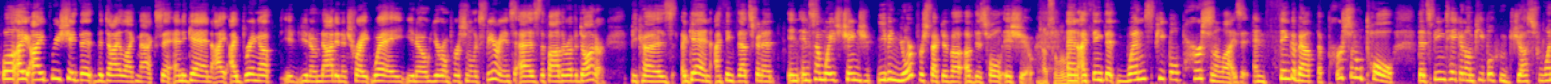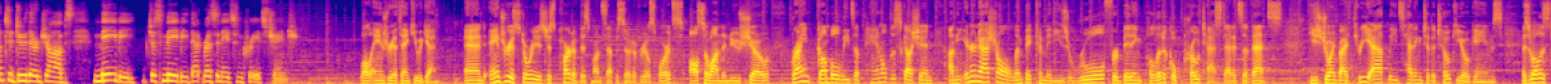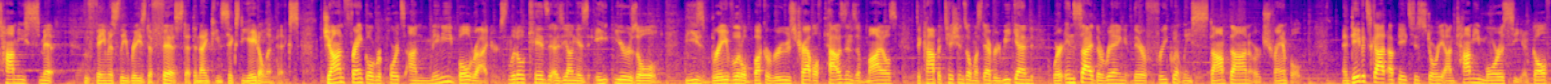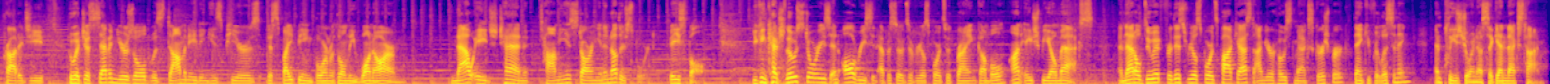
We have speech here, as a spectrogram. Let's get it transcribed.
Well, I, I appreciate the the dialogue, Max. And again, I, I bring up, you, know, not in a trite way, you know, your own personal experience as the father of a daughter. Because again, I think that's going to, in, in some ways, change even your perspective of, of this whole issue. Absolutely. And I think that once people personalize it and think about the personal toll that's being taken on people who just want to do their jobs, maybe, just maybe, that resonates and creates change. Well, Andrea, thank you again. And Andrea's story is just part of this month's episode of Real Sports. Also on the new show, Bryant Gumbel leads a panel discussion on the International Olympic Committee's rule forbidding political protest at its events. He's joined by three athletes heading to the Tokyo Games, as well as Tommie Smith, who famously raised a fist at the 1968 Olympics. Jon Frankel reports on mini bull riders, little kids as young as eight years old. These brave little buckaroos travel thousands of miles to competitions almost every weekend, where inside the ring, they're frequently stomped on or trampled. And David Scott updates his story on Tommy Morrissey, a golf prodigy who at just seven years old was dominating his peers despite being born with only one arm. Now, age 10, Tommy is starring in another sport, baseball. You can catch those stories and all recent episodes of Real Sports with Bryant Gumbel on HBO Max. And that'll do it for this Real Sports podcast. I'm your host, Max Gershberg. Thank you for listening, and please join us again next time.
